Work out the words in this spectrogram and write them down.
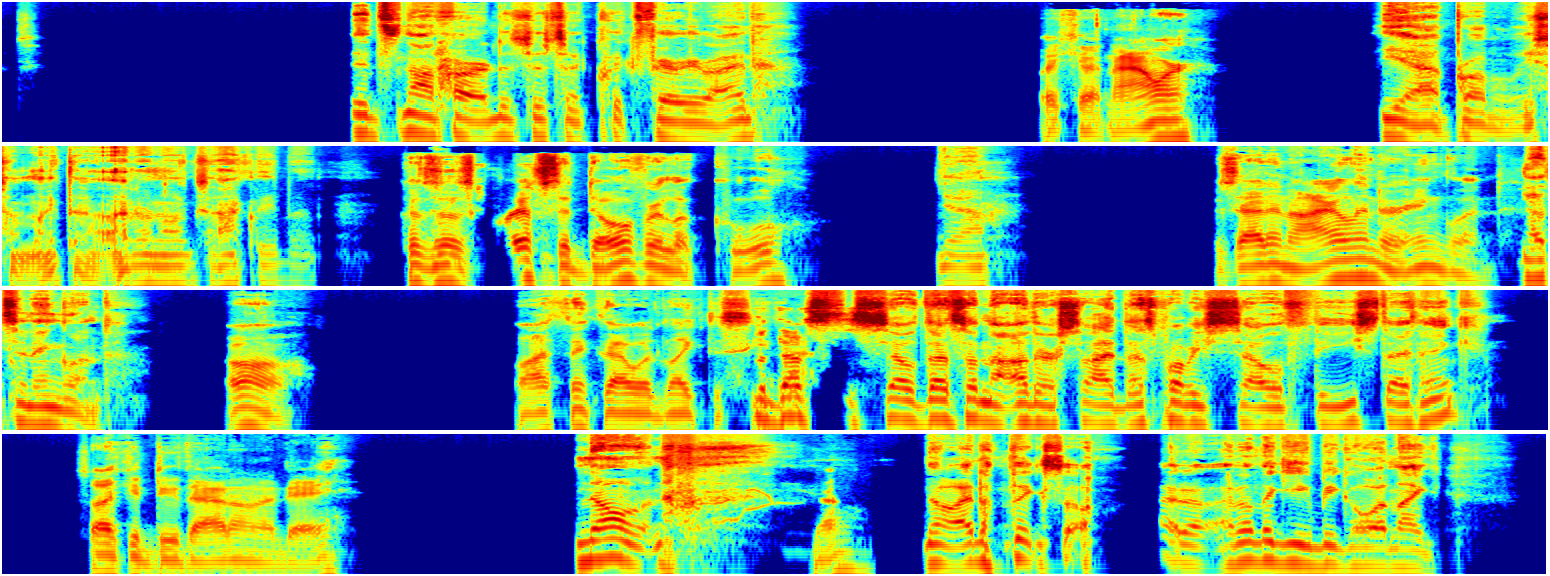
It's not hard. It's just a quick ferry ride. Like an hour? Yeah, probably something like that. I don't know exactly, but Because those cliffs of Dover look cool. yeah, Is that in Ireland or England? that's in England. Oh. Well, I think I would like to see But that. that's. That's on the other side. That's probably southeast. I think. So I could do that on a day. No, No. no, I don't think so. I don't. I don't think you can be going like.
